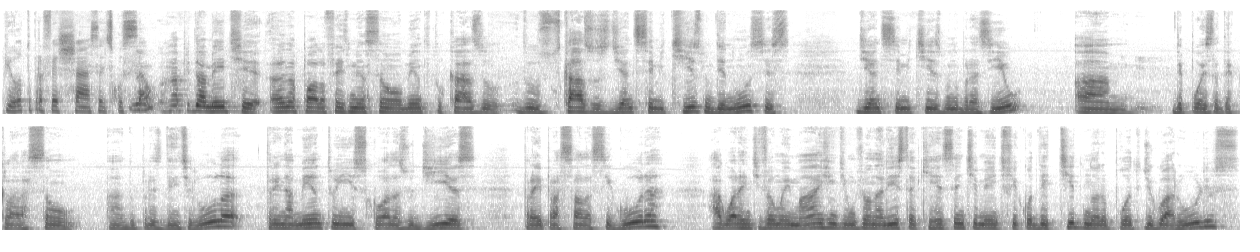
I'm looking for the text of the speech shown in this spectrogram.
Piotr, para fechar essa discussão. Não, rapidamente, a Ana Paula fez menção ao aumento do caso, dos casos de antissemitismo, denúncias de antissemitismo no Brasil, ah, depois da declaração ah, do presidente Lula, treinamento em escolas judias para ir para a sala segura, Agora a gente vê uma imagem de um jornalista que recentemente ficou detido no aeroporto de Guarulhos.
